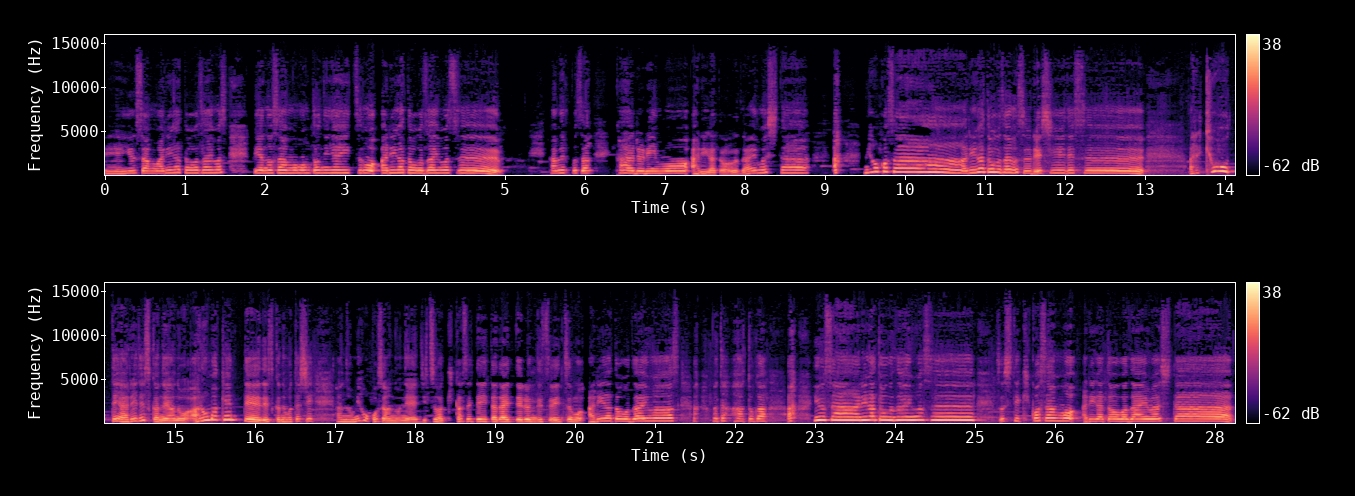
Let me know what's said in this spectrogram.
えー、ゆうさんもありがとうございます。ピアノさんも本当にね、いつもありがとうございます。カメッポさん、カールリンもありがとうございました。あ、みほこさん、ありがとうございます。嬉しいです。あれ、今日ってあれですかね、あの、アロマ検定ですかね？私、あの、みほこさんのね、実は聞かせていただいてるんですよ。いつもありがとうございます。あ、またハートが。あ、ゆうさん、ありがとうございます。そして、きこさんもありがとうございました。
